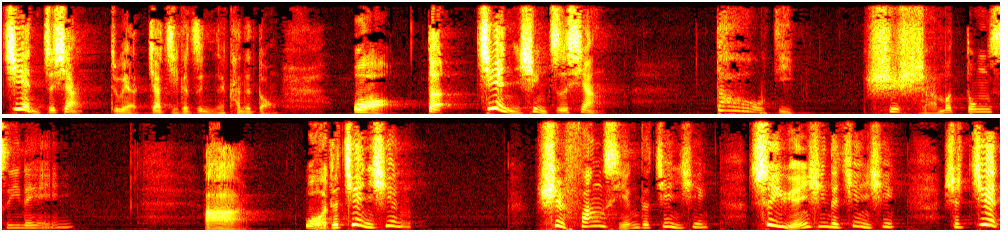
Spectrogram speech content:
见之相，注意啊，加几个字你才看得懂。我的见性之相到底？是什么东西呢？啊，我的见性是方形的见性，是圆形的见性，是见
